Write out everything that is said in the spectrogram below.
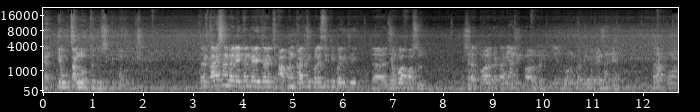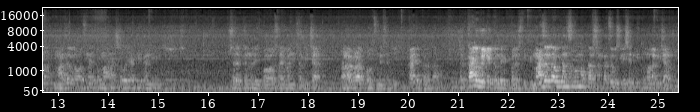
त्या- ते चांगलं उत्तर देऊ शकतात माझ्यापेक्षा. तर काय सांगाल एकंदरीत आपण कालची परिस्थिती बघितली जेव्हापासून शरद पवार गट आणि अजित पवार गट हे दोन गट वेगळे झाले आहेत. तर आपण माजलगावच नाही तर महाराष्ट्रावर या ठिकाणी शरदचंद्रजी पवार साहेबांचा विचार तळागाळात पोहोचण्यासाठी कार्य करत आहात? तर काय होईल एकंदरीत परिस्थिती? माजलगाव विधानसभा मतदारसंघाचं विश्लेषण मी तुम्हाला विचारतो.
